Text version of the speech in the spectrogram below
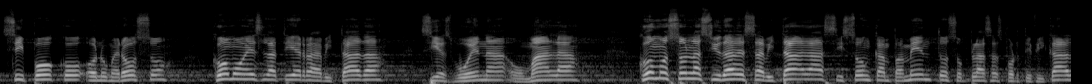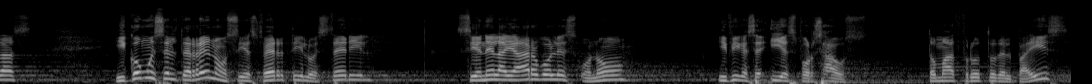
si poco o numeroso, cómo es la tierra habitada, si es buena o mala, cómo son las ciudades habitadas, si son campamentos o plazas fortificadas, y cómo es el terreno, si es fértil o estéril, si en él hay árboles o no. Y fíjese, y esforzaos, tomad fruto del país,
